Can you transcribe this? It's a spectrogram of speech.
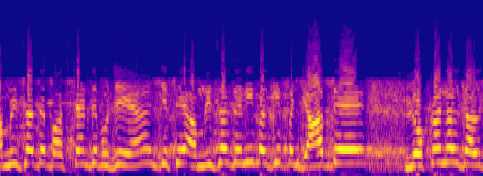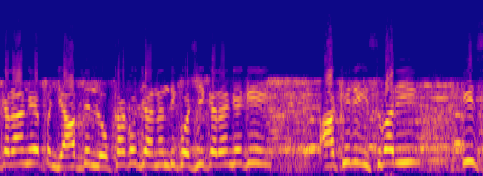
ਅੰਮ੍ਰਿਤਸਰ ਦੇ ਬੱਸ ਸਟੈਂਡ ਤੇ ਪੁੱਜੇ ਆ, ਜਿੱਥੇ ਅੰਮ੍ਰਿਤਸਰ ਦੇ ਨਹੀਂ ਬਲਕਿ ਪੰਜਾਬ ਦੇ ਲੋਕਾਂ ਨਾਲ ਗੱਲ ਕਰਾਂਗੇ, ਪੰਜਾਬ ਦੇ ਲੋਕਾਂ ਕੋਲ ਜਾਣਨ ਦੀ ਕੋਸ਼ਿਸ਼ ਕਰਾਂਗੇ ਕਿ ਆਖਿਰ ਇਸ ਵਾਰੀ ਕਿਸ,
